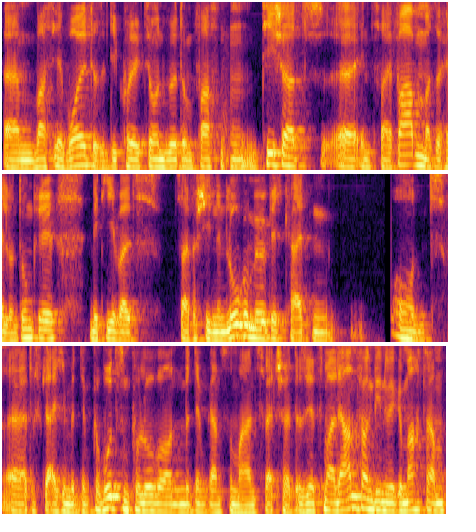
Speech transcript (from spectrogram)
ähm, was ihr wollt. Also die Kollektion wird umfassen ein T-Shirt äh, in zwei Farben, also hell und dunkel, mit jeweils zwei verschiedenen Logomöglichkeiten. Und äh, das gleiche mit dem Kapuzenpullover und mit dem ganz normalen Sweatshirt. Das ist jetzt mal der Anfang, den wir gemacht haben.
